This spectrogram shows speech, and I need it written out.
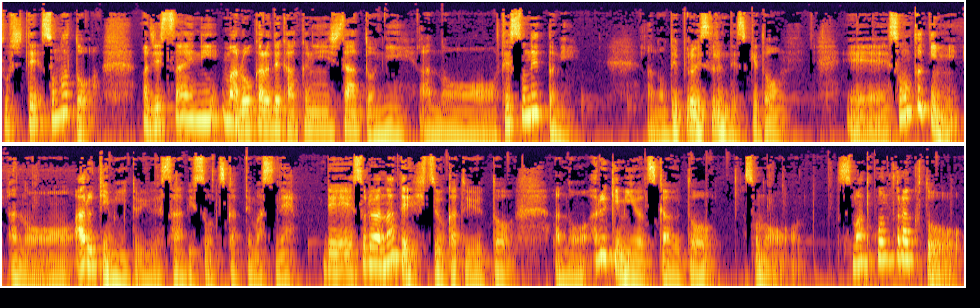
そして、その後、まあ、実際に、まあ、ローカルで確認した後に、あの、テストネットに、あの、デプロイするんですけど、えー、その時に、あの、 Alchemy というサービスを使ってますね。で、それはなんで必要かというと、あの、 Alchemy を使うと、その、スマートコントラクト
